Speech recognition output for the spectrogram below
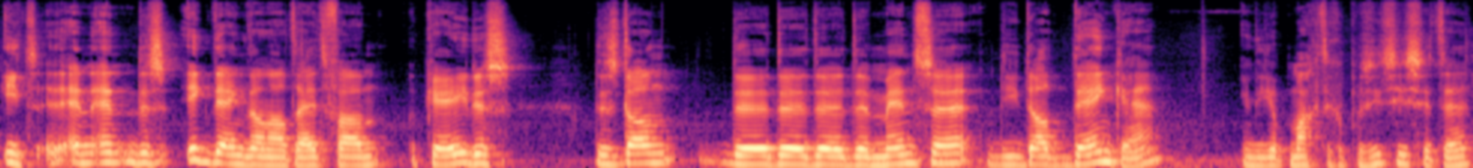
iets... En, en dus ik denk dan altijd van... oké, dus, dus dan de, de, de, de mensen die dat denken... en die op machtige posities zitten...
